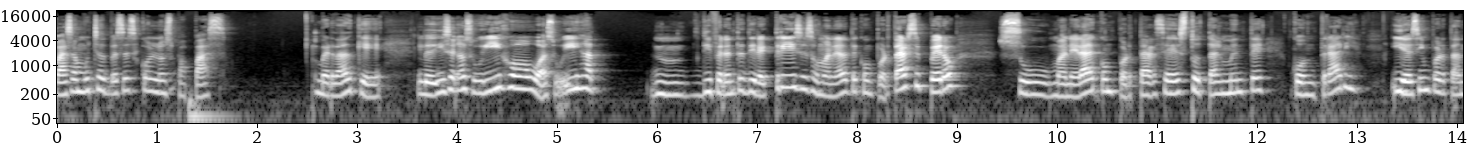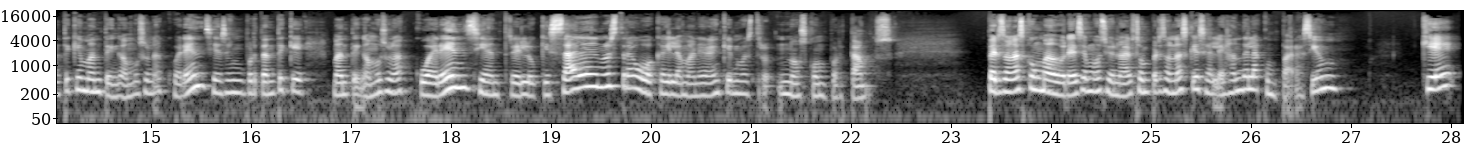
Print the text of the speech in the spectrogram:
Pasa muchas veces con los papás, ¿verdad? Que le dicen a su hijo o a su hija mm, diferentes directrices o maneras de comportarse, pero su manera de comportarse es totalmente contraria y es importante que mantengamos una coherencia, es importante que mantengamos una coherencia entre lo que sale de nuestra boca y la manera en que nuestro, nos comportamos. Personas con madurez emocional son personas que se alejan de la comparación. ¿Qué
